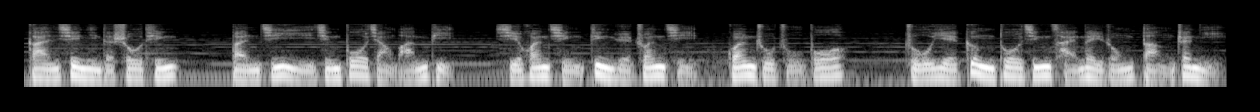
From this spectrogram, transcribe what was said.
感谢您的收听，本集已经播讲完毕。喜欢请订阅专辑，关注主播主页更多精彩内容等着你。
